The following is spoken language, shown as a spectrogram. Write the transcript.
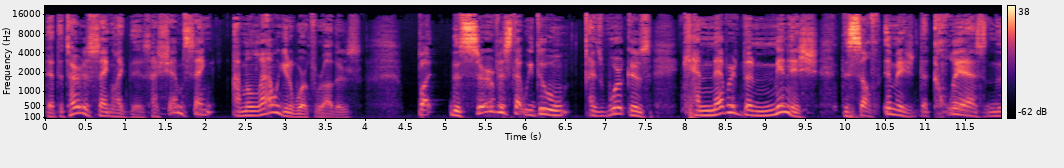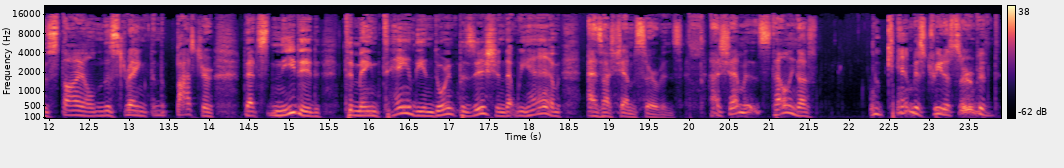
that the Torah is saying like this Hashem is saying, I'm allowing you to work for others, but the service that we do as workers can never diminish the self-image, the class, and the style, and the strength, and the posture that's needed to maintain the enduring position that we have as Hashem's servants. Hashem is telling us you can't mistreat a servant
